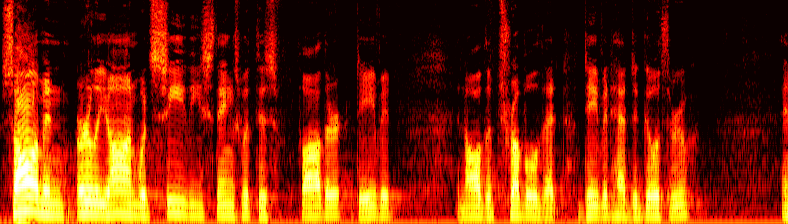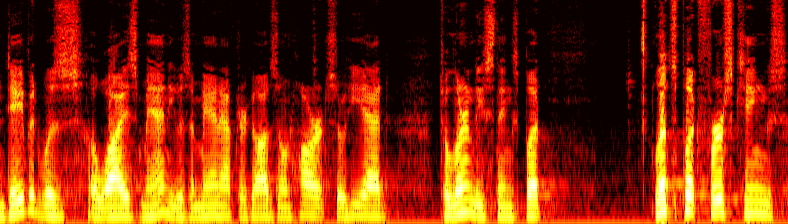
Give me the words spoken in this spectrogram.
Solomon early on would see these things with his father, David, and all the trouble that David had to go through. And David was a wise man. He was a man after God's own heart, so he had to learn these things. But let's put 1 Kings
